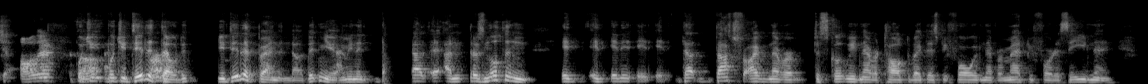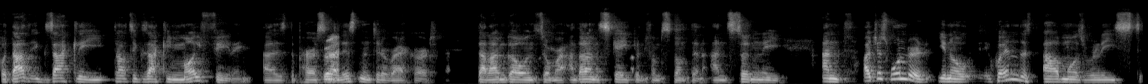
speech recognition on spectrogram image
to other. But you, but you did it though. You did it, Brendan, though, didn't you? I mean, it, and there's nothing. It, it, it, it, it, that that's I've never discussed. We've never talked about this before. We've never met before this evening. But that's exactly that's exactly my feeling as the person right. listening to the record that I'm going somewhere and that I'm escaping from something, and suddenly. And I just wondered, you know, when the album was released,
